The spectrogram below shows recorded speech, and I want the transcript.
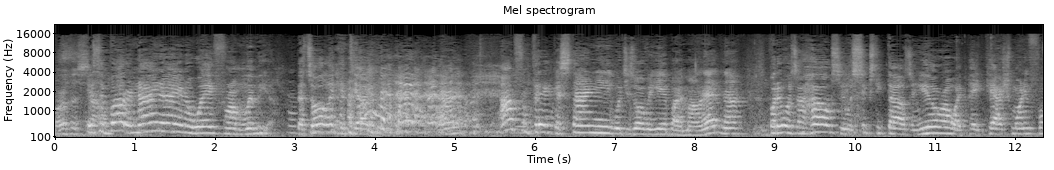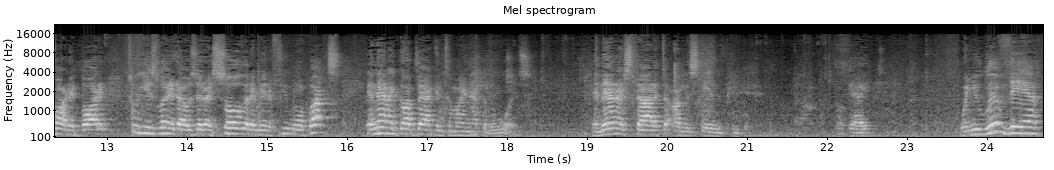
It's about a nine iron away from Libya. That's all I can tell you. All right? I'm from Tre Castagni, which is over here by Mount Etna. But it was a house, it was 60,000 euro. I paid cash money for it. I bought it. Two years later, that was it. I sold it. I made a few more bucks. And then I got back into my neck of the woods. And then I started to understand the people. Okay? When you live there,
